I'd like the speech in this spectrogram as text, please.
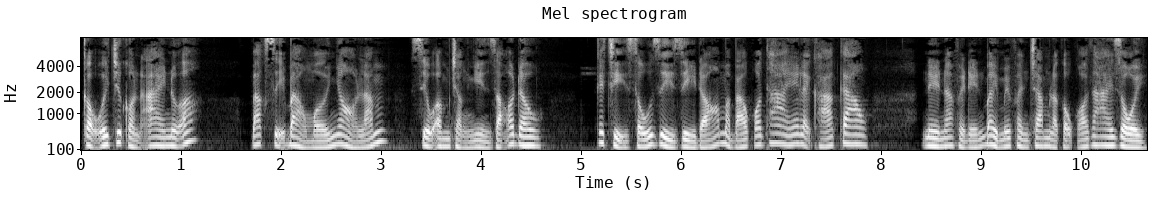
Cậu ấy chứ còn ai nữa Bác sĩ bảo mới nhỏ lắm, Siêu âm chẳng nhìn rõ đâu Cái chỉ số gì gì đó mà báo có thai ấy lại khá cao Nên phải đến 70% là cậu có thai rồi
